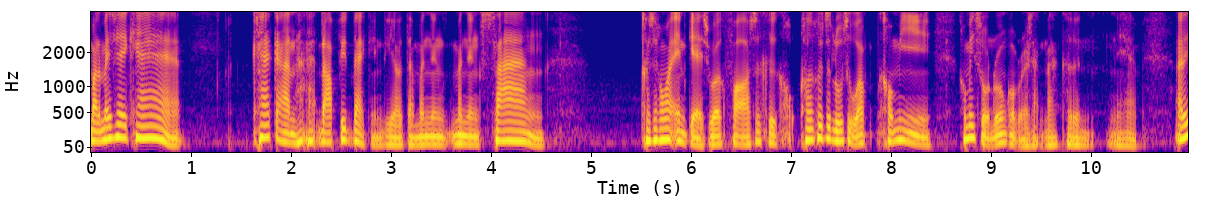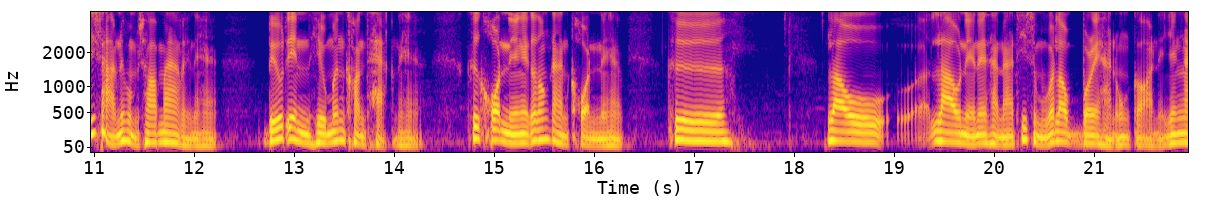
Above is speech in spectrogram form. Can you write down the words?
มันไม่ใช่แค่แค่การรับฟีดแบ็กอย่างเดียว แต่มันยังมันยังสร้างเขาใช้คำว่า engage workforce ก็คือเขาเขาจะรู้สึกว่าเขามีเขามีส่วนร่วมกับบริษัทมากขึ้นนะครับอันที่3นี่ผมชอบมากเลยนะฮะ build in human contact นะฮะคือคนยังไงก็ต้องการคนนะครับคือ เราเราเนี่ยในฐานะที่สมมติว่าเราบริหารองค์กรเนี่ยยังไง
